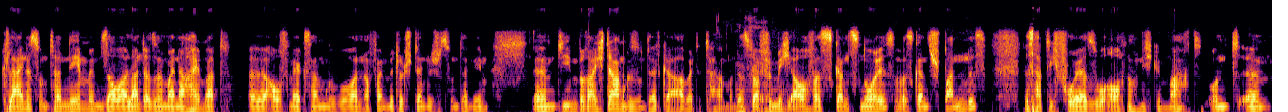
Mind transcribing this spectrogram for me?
kleines Unternehmen im Sauerland, also in meiner Heimat, äh, aufmerksam geworden, auf ein mittelständisches Unternehmen, ähm, die im Bereich Darmgesundheit gearbeitet haben. Und das okay. war für mich auch was ganz Neues und was ganz Spannendes. Das hatte ich vorher so auch noch nicht gemacht. Und ähm,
